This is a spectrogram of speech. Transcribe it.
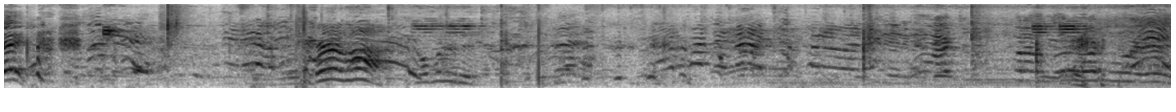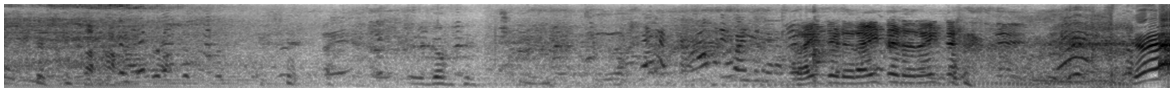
ஏய் வா ரைட் எடு ரைட் எடு ரைட் எடு டேய்,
